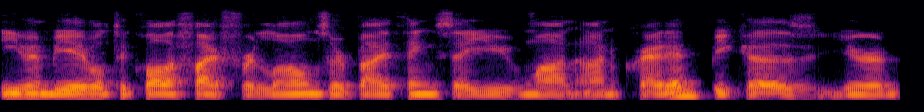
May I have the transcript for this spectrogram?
even be able to qualify for loans or buy things that you want on credit because you're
